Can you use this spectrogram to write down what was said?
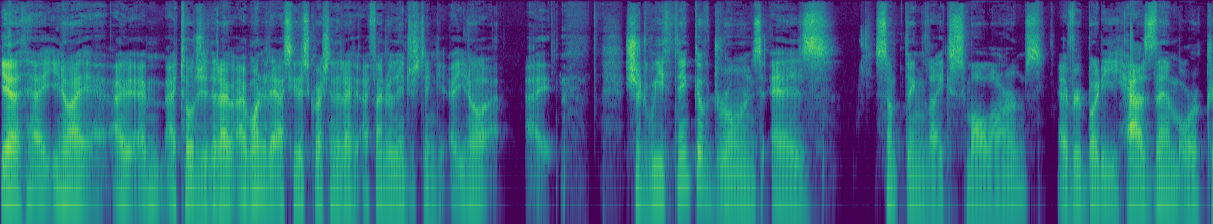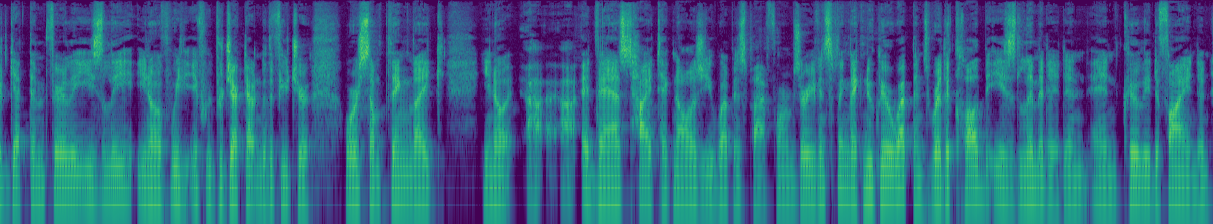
Yeah, I, you know, I, I I told you that I, I wanted to ask you this question that I, I find really interesting. You know, I should we think of drones as something like small arms. Everybody has them or could get them fairly easily. You know if we if we project out into the future or something like you know advanced high technology weapons platforms or even something like nuclear weapons where the club is limited and and clearly defined and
